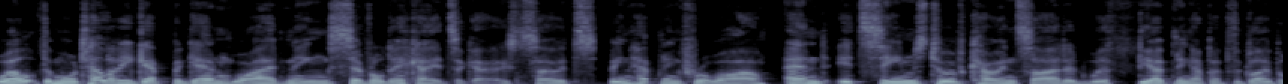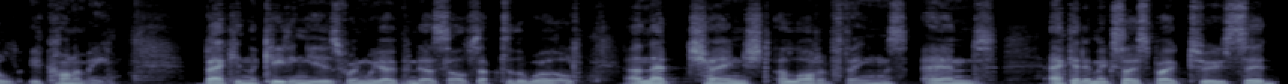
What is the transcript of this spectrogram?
Well, the mortality gap began widening several decades ago, so it's been happening for a while, and it seems to have coincided with the opening up of the global economy back in the Keating years when we opened ourselves up to the world. And that changed a lot of things. And academics I spoke to said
